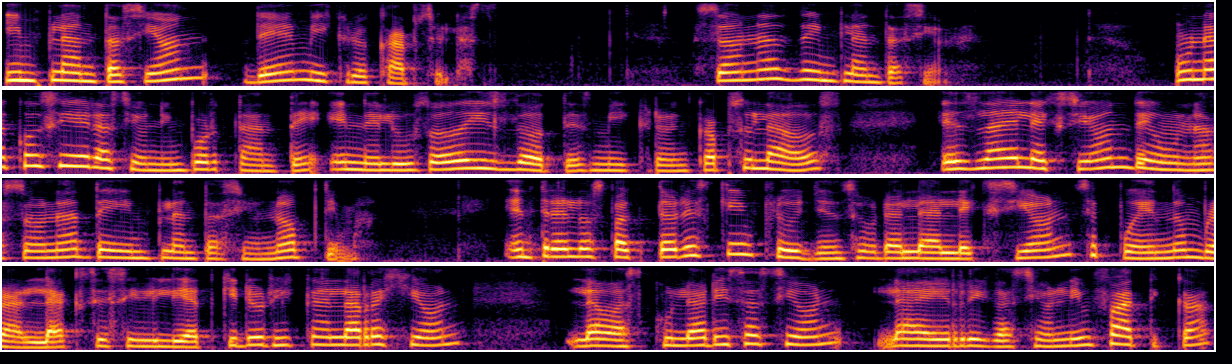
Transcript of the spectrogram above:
Implantación de microcápsulas. Zonas de implantación. Una consideración importante en el uso de islotes microencapsulados es la elección de una zona de implantación óptima. Entre los factores que influyen sobre la elección se pueden nombrar la accesibilidad quirúrgica en la región, la vascularización, la irrigación linfática,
